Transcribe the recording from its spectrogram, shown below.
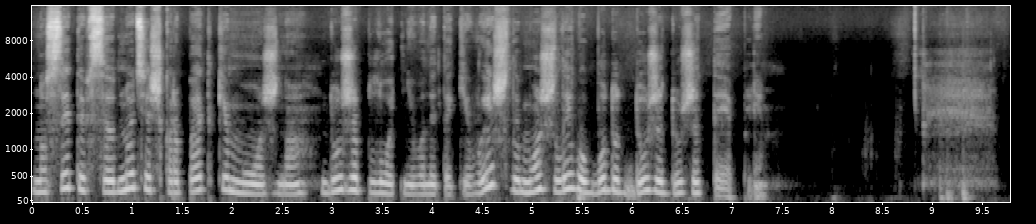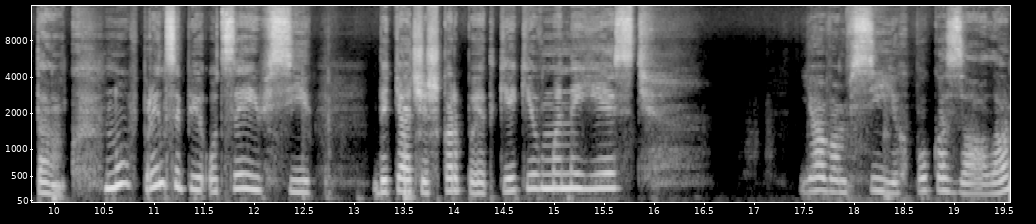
Носити все одно ці шкарпетки можна. Дуже плотні вони такі вийшли, можливо, будуть дуже-дуже теплі. Так, ну, в принципі, оце і всі дитячі шкарпетки, які в мене є. Я вам всі їх показала.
